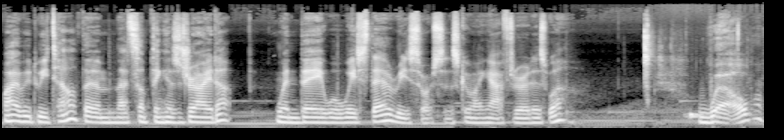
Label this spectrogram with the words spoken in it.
Why would we tell them that something has dried up when they will waste their resources going after it as well? Well,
